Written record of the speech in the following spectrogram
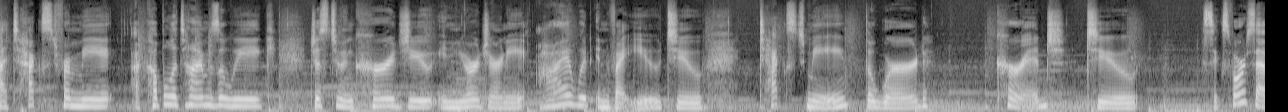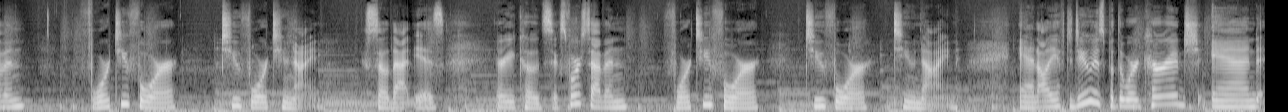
a text from me a couple of times a week just to encourage you in your journey, I would invite you to text me the word courage to 647 424 2429. So that is area code 647 424 2429. And all you have to do is put the word courage, and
